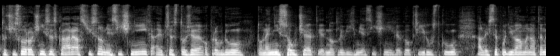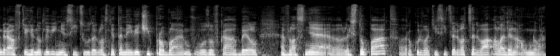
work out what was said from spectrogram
To číslo roční se skládá z čísel měsíčních a i přesto, že opravdu to není součet jednotlivých měsíčních jako přírůstků, ale když se podíváme na ten graf těch jednotlivých měsíců, tak vlastně ten největší problém v uvozovkách byl vlastně eh, listopad roku 2022 a leden a únor.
